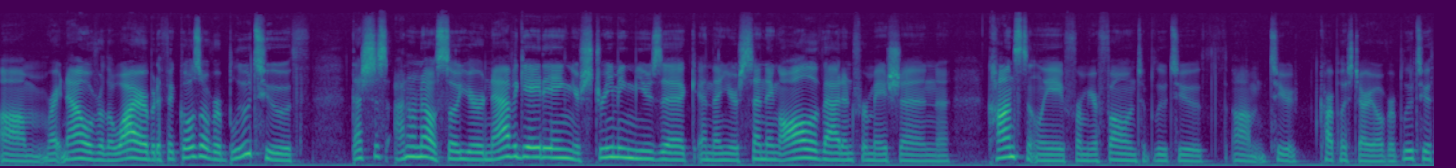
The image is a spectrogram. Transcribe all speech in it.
Um, right now over the wire, but if it goes over Bluetooth, that's just I don't know. So you're navigating, you're streaming music, and then you're sending all of that information constantly from your phone to Bluetooth um, to your CarPlay stereo over Bluetooth.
